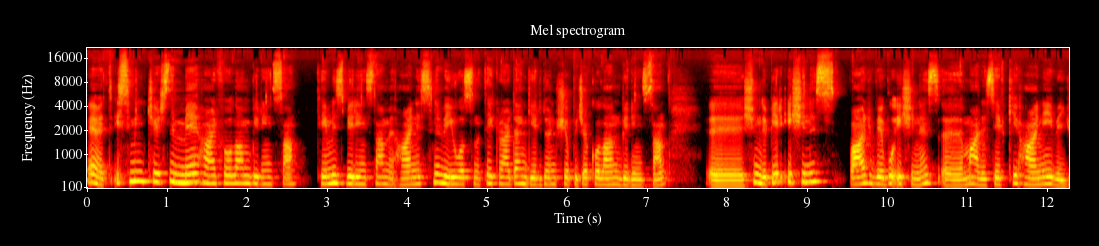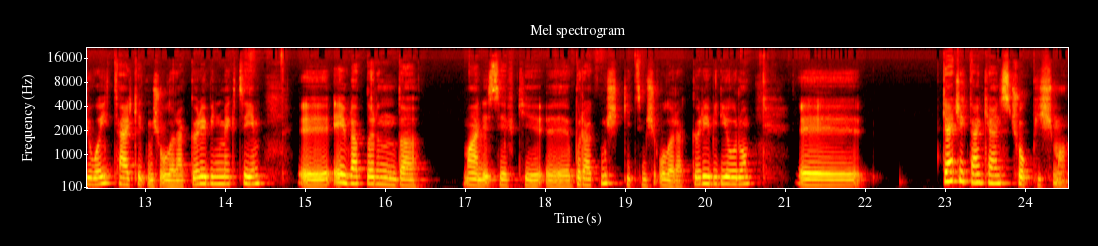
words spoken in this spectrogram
Evet, ismin içerisinde M harfi olan bir insan, temiz bir insan ve hanesine ve yuvasına tekrardan geri dönüş yapacak olan bir insan. E, şimdi bir eşiniz var ve bu eşiniz e, maalesef ki haneyi ve yuvayı terk etmiş olarak görebilmekteyim. E, evlatlarını da maalesef ki e, bırakmış gitmiş olarak görebiliyorum. E, Gerçekten kendisi çok pişman.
